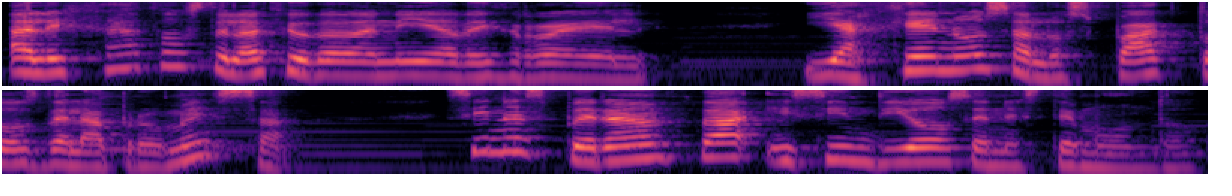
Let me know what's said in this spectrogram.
alejados de la ciudadanía de Israel y ajenos a los pactos de la promesa, sin esperanza y sin Dios en este mundo.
